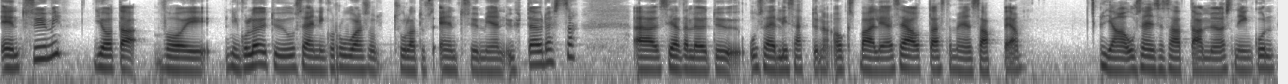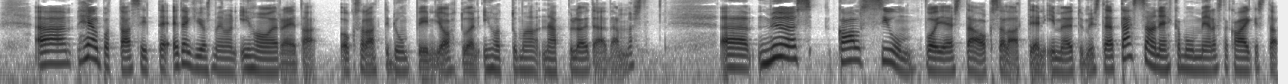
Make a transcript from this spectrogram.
entsyymi, jota voi, niin kuin löytyy usein niin ruoansulatusentsyymien yhteydessä. Ää, sieltä löytyy usein lisättynä oxbilea ja se auttaa sitä meidän sappea ja usein se saattaa myös niin kuin, ää, helpottaa sitten, etenkin jos meillä on ihooireita oksalaattidumppiin johtuen ihottumaa näppylöitä ja tämmöistä. Myös kalsium voi estää oksalaattien imeytymistä ja tässä on ehkä mun mielestä kaikista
